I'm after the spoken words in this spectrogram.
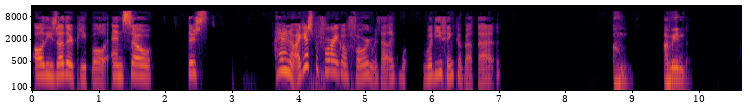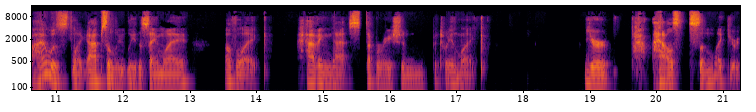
all these other people. And so there's, I don't know. I guess before I go forward with that, like, wh- what do you think about that? Um, I mean, I was like absolutely the same way of like having that separation between like your house and like your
